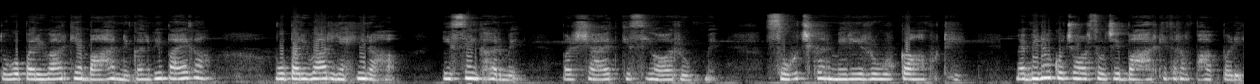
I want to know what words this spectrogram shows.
तो वो परिवार क्या बाहर निकल भी पाएगा? वो परिवार यही रहा, इसी घर में, पर शायद किसी और रूप में। सोचकर मेरी रूह काँप उठी। मैं बिना कुछ और सोचे बाहर की तरफ़ भाग पड़ी।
